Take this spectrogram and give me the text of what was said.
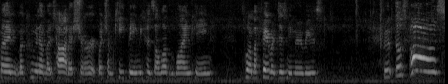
My Hakuna Matata shirt, which I'm keeping because I love The Lion King. It's one of my favorite Disney movies. Boot those paws.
